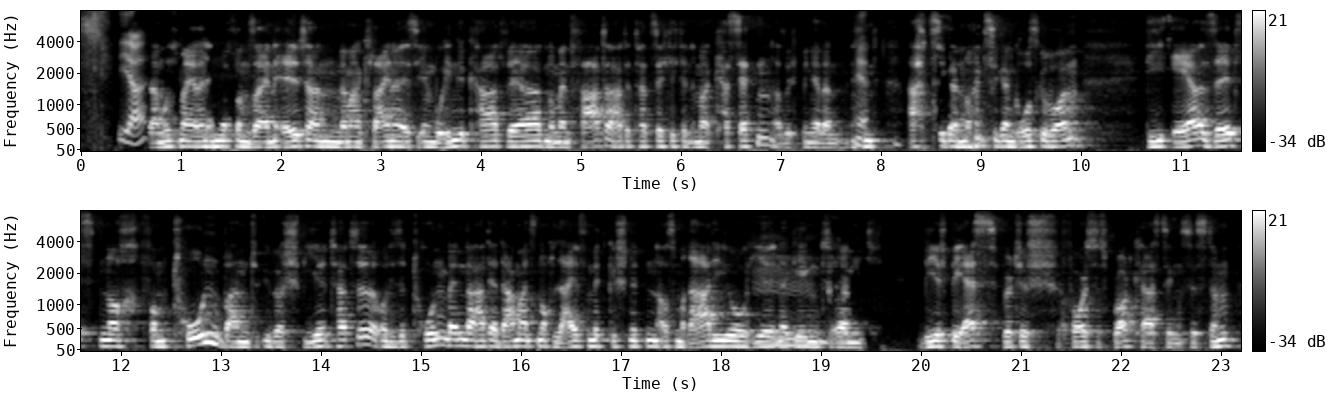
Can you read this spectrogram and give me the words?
ja. da muss man ja dann immer von seinen Eltern, wenn man kleiner ist, irgendwo hingekarrt werden. Und mein Vater hatte tatsächlich dann immer Kassetten, also ich bin ja dann ja. in 80ern, 90ern groß geworden. die er selbst noch vom Tonband überspielt hatte. Und diese Tonbänder hat er damals noch live mitgeschnitten aus dem Radio hier mm. in der Gegend. Ähm, BFBS, British Forces Broadcasting System.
